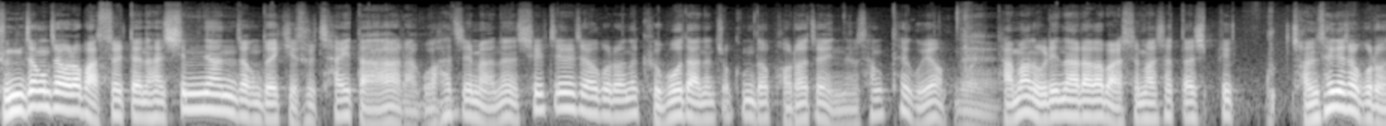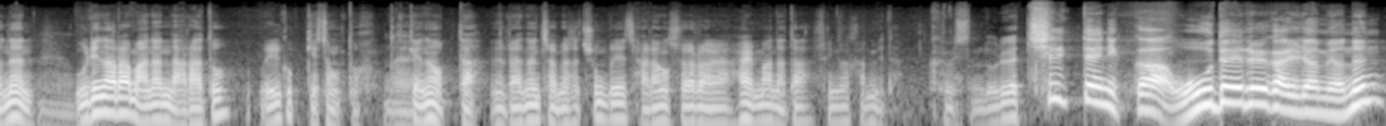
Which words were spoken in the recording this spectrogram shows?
긍정적으로 봤을 때는 한 10년 정도의 기술 차이다라고 하지만은 실질적으로는 그보다는 조금 더 벌어져 있는 상태고요. 네. 다만 우리나라가 말씀하셨다시피 전 세계적으로는 우리나라만한 나라도 뭐 일곱 개 정도밖에는 없다라는 점에서 충분히 자랑스러워할 할 만하다 생각합니다. 그렇습니다. 우리가 7대니까 5대를 가려면은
